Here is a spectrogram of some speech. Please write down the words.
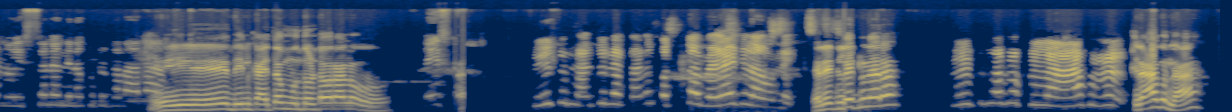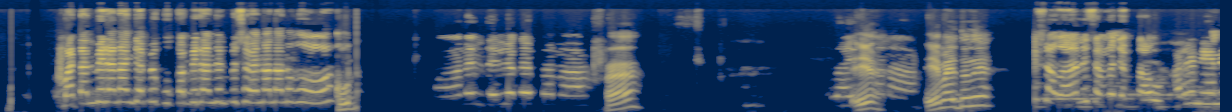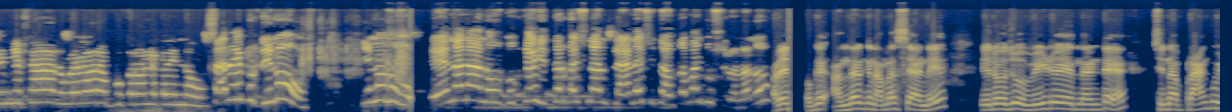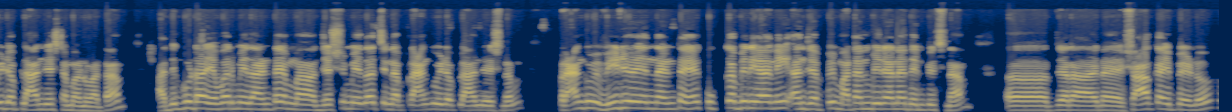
నువ్వు ఇస్తేనే తినకుంటున్నా ఏ దీనికైతే ముందు ఉంటావురా నువ్వు మంచిగా కానీ కొత్త వెరైటీగా ఉన్నాయి. రేట్లు ఎట్లున్నారా స్వీట్స్ కిరాకుందా? మటన్ బిర్యానీ అని చెప్పి కుక్క బిర్యానీ తినిపిస్తావేనా నువ్వు? ఏమైతుంది? చెప్తావు. అరే నేనేం చేసినా? నువ్వే కదా బుక్కరం లెక్క తిన్నావు. సరే ఇప్పుడు తిను. తిను నువ్వు. ఏందన్నా నువ్వు బుక్ చేసి ఇద్దరు కలిసి నన్ను ప్లాన్ వేసి చంపమని అరే ఓకే అందరికి నమస్తే అండి. ఈ రోజు వీడియో ఏంటంటే చిన్న ప్రాంక్ వీడియో ప్లాన్ చేసినాం అనమాట అది కూడా ఎవరి మీద అంటే మా జష్ మీద చిన్న ప్రాంక్ వీడియో ప్లాన్ చేసినాం. ప్రాంక్ వీడియో ఏంటంటే కుక్క బిర్యానీ అని చెప్పి మటన్ బిర్యానీ తినిపించినాం. జర ఆయన షాక్ అయిపోయాడు.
